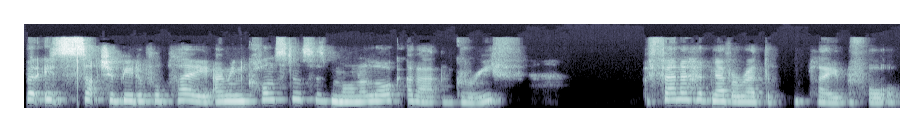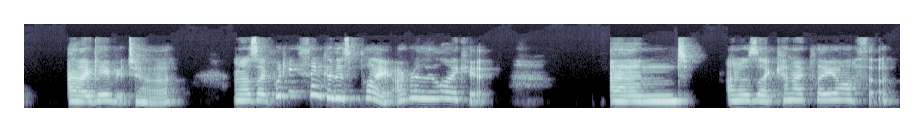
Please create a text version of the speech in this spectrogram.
But it's such a beautiful play. I mean, Constance's monologue about grief. Fenner had never read the play before, and I gave it to her. And I was like, What do you think of this play? I really like it. And I was like, Can I play Arthur?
